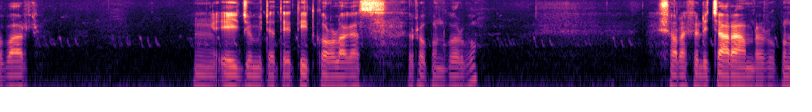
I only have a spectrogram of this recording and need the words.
আবার এই জমিটাতে তিত করলা গাছ রোপণ করব। সরাসরি চারা আমরা রোপণ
